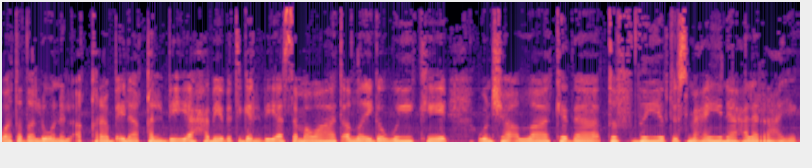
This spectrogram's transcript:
وتظلون الأقرب إلى قلبي. يا حبيبة قلبي يا سماوات الله يقويكي وإن شاء الله كذا تفضي وتسمعينا على الرايق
